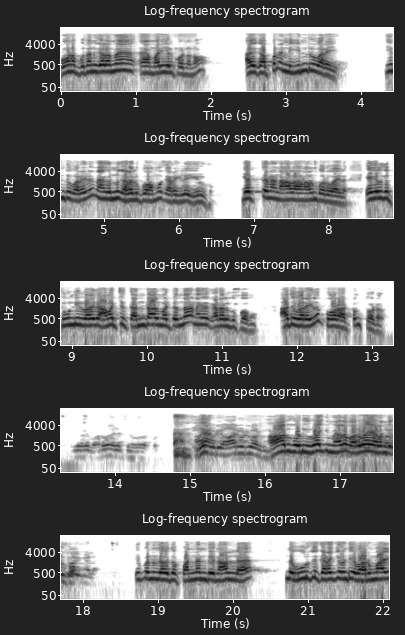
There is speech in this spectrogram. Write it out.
போன புதன்கிழமை மறியல் பண்ணணும். அதுக்கப்புறம் இன்று வரை இன்று வரையில நாங்க இன்னும் கடலுக்கு போகாம கரையில இருக்கோம். எத்தனை நாள் ஆனாலும் பரவாயில்ல. எங்களுக்கு தூண்டில் வளைவு அமைச்சு தந்தால் மட்டும்தான் நாங்க கடலுக்கு போவோம். அது வரையில போராட்டம் தொடரும்? ஆறு கோடி ரூபாய்க்கு மேல வருவாய் இழந்திருக்கும். இப்ப இந்த பன்னெண்டு நாள்ல இந்த ஊருக்கு கிடைக்க வேண்டிய வருவாய்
